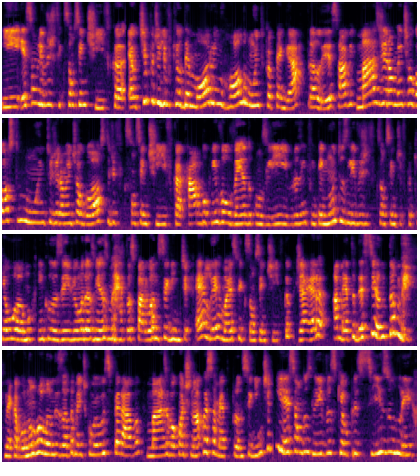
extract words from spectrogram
E esse é um livro de ficção científica. É o tipo de livro que eu demoro e enrolo muito para pegar para ler, sabe? Mas geralmente eu gosto muito, geralmente eu gosto de ficção científica, acabo me envolvendo com os livros, enfim, tem muitos livros de ficção científica que eu amo. Inclusive, uma das minhas metas para o ano seguinte é ler mais ficção científica. Já era a meta desse ano também, né? Acabou não rolando exatamente como eu esperava, mas eu vou continuar com essa meta pro ano seguinte. E esse é um dos livros que eu preciso ler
